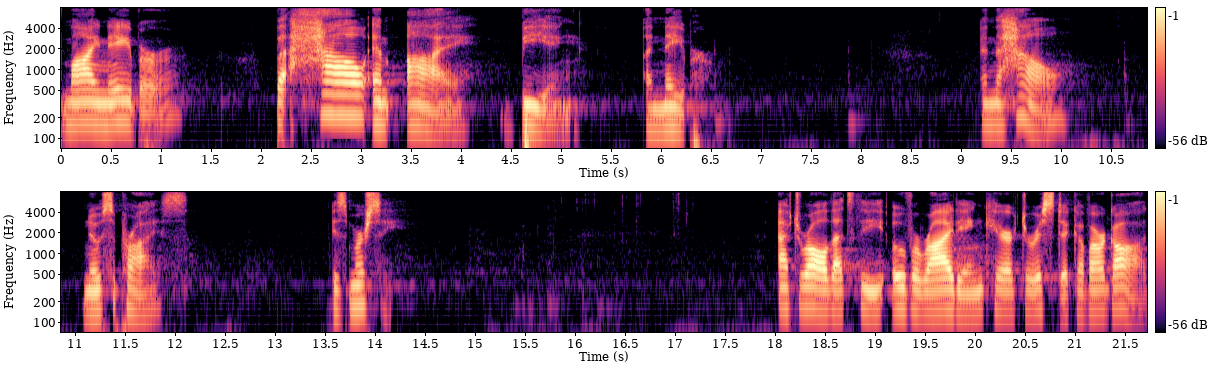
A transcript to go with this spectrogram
my neighbor, but how am I being a neighbor? And the how, no surprise, is mercy. After all, that's the overriding characteristic of our God,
